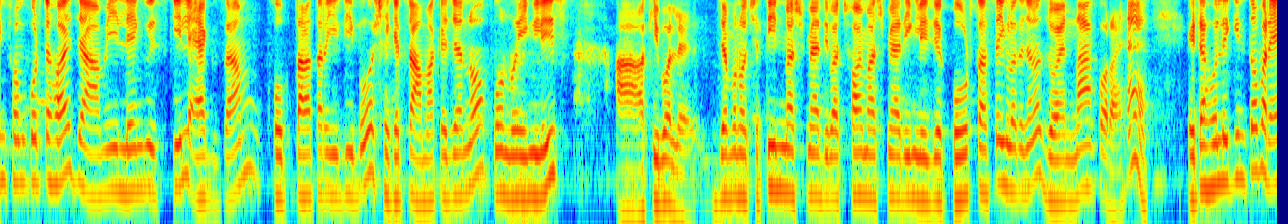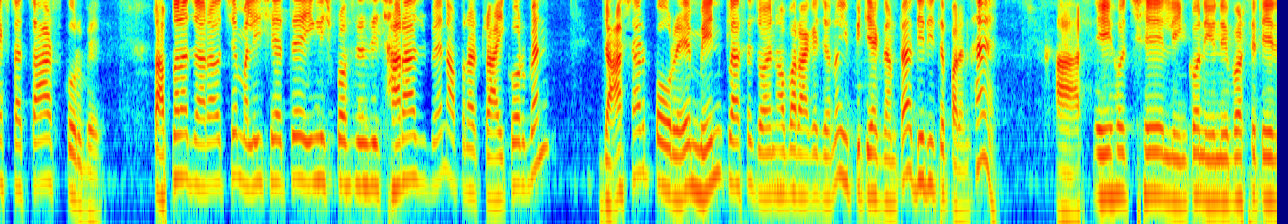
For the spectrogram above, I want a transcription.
ইনফর্ম করতে হয় যে আমি ল্যাঙ্গুয়েজ স্কিল এক্সাম খুব তাড়াতাড়ি দিব, সেক্ষেত্রে আমাকে যেন কোনো ইংলিশ কি বলে, যেমন হচ্ছে তিন মাস মেয়াদি বা ছয় মাস মেয়াদি ইংলিশ যে কোর্স আছে, এগুলোতে যেন জয়েন না করায় হ্যাঁ? এটা হলে কিন্তু আবার এক্সট্রা চার্জ করবে। তো আপনারা যারা হচ্ছে মালয়েশিয়াতে ইংলিশ প্রফিসিয়েন্সি ছাড়া আসবেন, আপনারা ট্রাই করবেন। যা আসার পরে মেন ক্লাসে জয়েন হবার আগে যেন ইপিটি এক্সামটা দিয়ে দিতে পারেন হ্যাঁ? আর এই হচ্ছে লিঙ্কন ইউনিভার্সিটির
